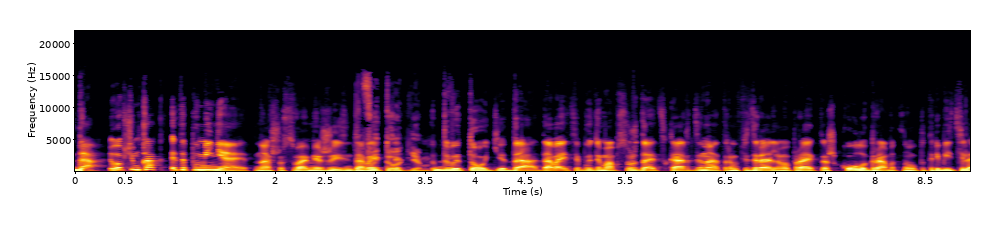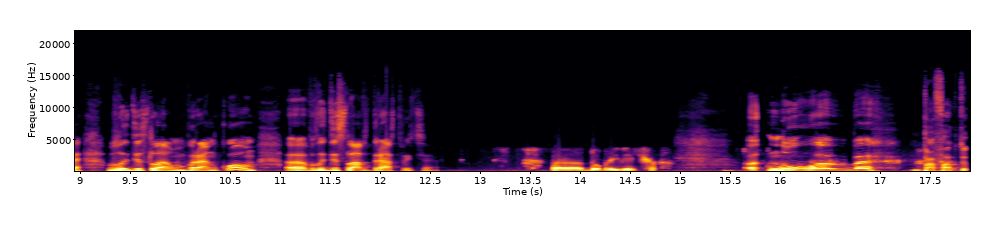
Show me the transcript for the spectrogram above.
Да, в общем, как это поменяет нашу с вами жизнь? Давайте, итоге. В итоге, да. Давайте будем обсуждать с координатором федерального проекта «Школа грамотного потребителя» Владиславом Воронковым. Э, Владислав, здравствуйте. Э, Добрый вечер. Э, Ну, э, э, По факту,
